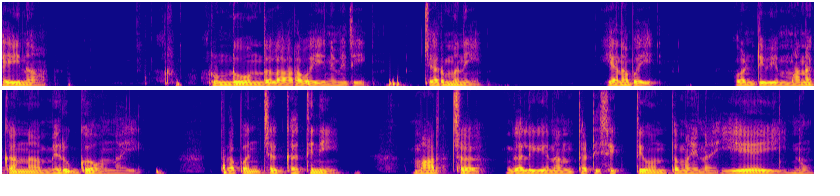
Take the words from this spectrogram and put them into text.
చైనా రెండు వందల అరవై ఎనిమిది. జర్మనీ ఎనభై. వంటివి మనకన్నా మెరుగ్గా ఉన్నాయి. ప్రపంచ గతిని మార్చగలిగినంతటి శక్తివంతమైన ఏఐను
